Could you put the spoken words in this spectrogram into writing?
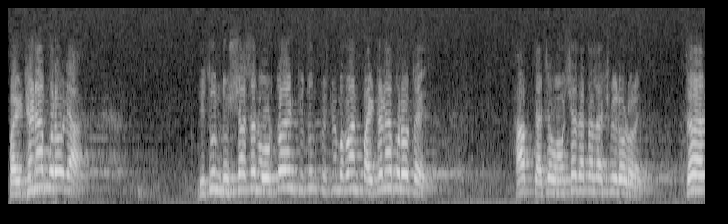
पैठण्या पुरवल्या. तिथून दुःशासन ओढतोय आणि तिथून कृष्ण भगवान पैठण्या पुरवतोय. हा त्याच्या वंशज आता लक्ष्मी रोड आहे तर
